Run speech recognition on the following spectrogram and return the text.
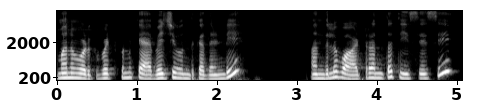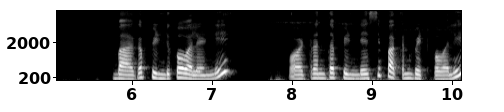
మనం ఉడకబెట్టుకున్న క్యాబేజీ ఉంది కదండీ! అందులో వాటర్ అంతా తీసేసి బాగా పిండుకోవాలండి. వాటర్ అంతా పిండేసి పక్కన పెట్టుకోవాలి.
